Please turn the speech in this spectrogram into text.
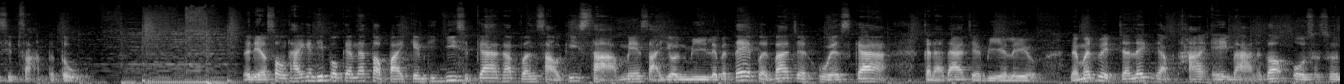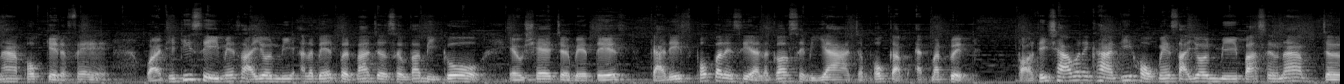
23 ประตู แล้วเดี๋ยวส่งท้ายกันที่โปรแกรมนัดต่อไปเกมที่ 29 ครับ วันเสาร์ที่ 3 เมษายนมีเลเบเต้เปิดบ้านเจอฮูเอสกาแคนาดาเจอเบียริลและมาดริดจะเล่นกับทางเอบาแล้วก็โอซาซูนาพบเกเดเฟ่วันอาทิตย์ที่ 4 เมษายนมีอาราเบสเปิดบ้านเจอเซลตาบิโกเอลเช่เจอเบติส กาดิสพบบาเลเซีย แล้วก็เซบียาจะพบกับแอตมาดริด ต่อที่เช้าวันอังคารที่ 6 เมษายนมีบาร์เซโลนาเจอ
